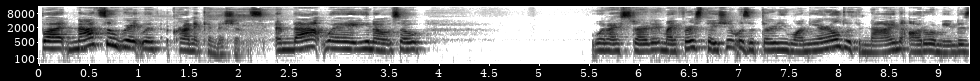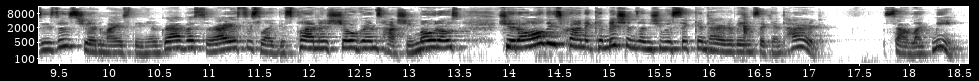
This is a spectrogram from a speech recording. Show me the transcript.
But not so great with chronic conditions. And that way, you know, so when I started, my first patient was a 31 year old with nine autoimmune diseases. She had myasthenia gravis, psoriasis, lupus planus, Sjogren's, Hashimoto's. She had all these chronic conditions and she was sick and tired of being sick and tired. Sound like me.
